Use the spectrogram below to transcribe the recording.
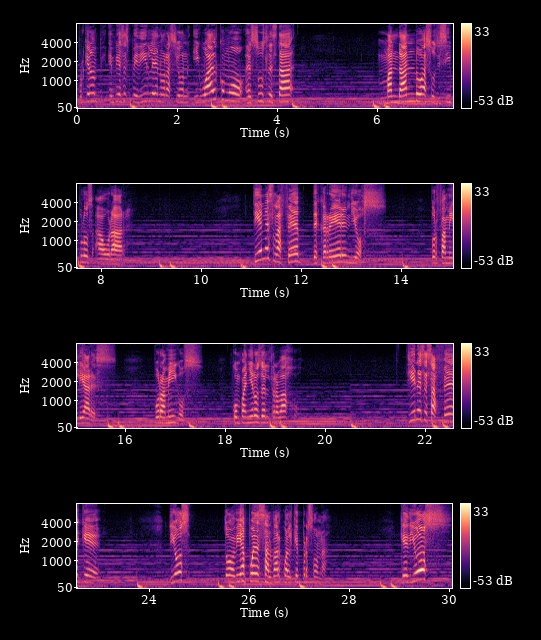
¿Por qué no empiezas a pedirle en oración? Igual como Jesús le está mandando a sus discípulos a orar. Tienes la fe de creer en Dios por familiares, por amigos, compañeros del trabajo. Tienes esa fe que Dios todavía puede salvar cualquier persona. Que Dios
